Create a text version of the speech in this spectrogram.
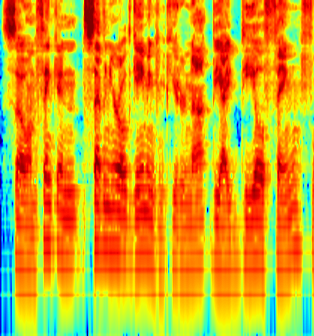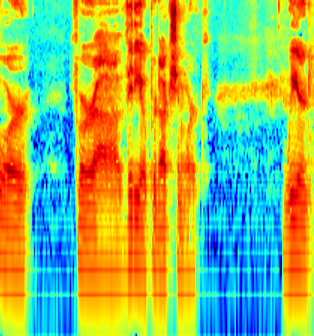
So I'm thinking seven year old gaming computer, not the ideal thing for for uh, video production work. Weird.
